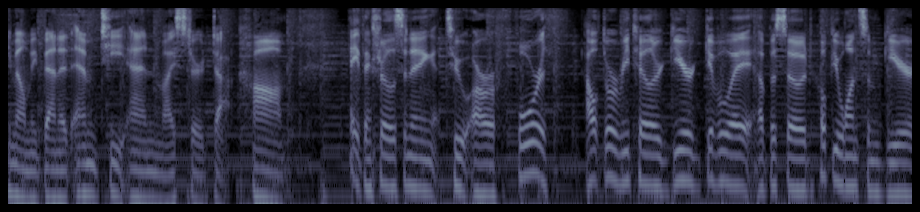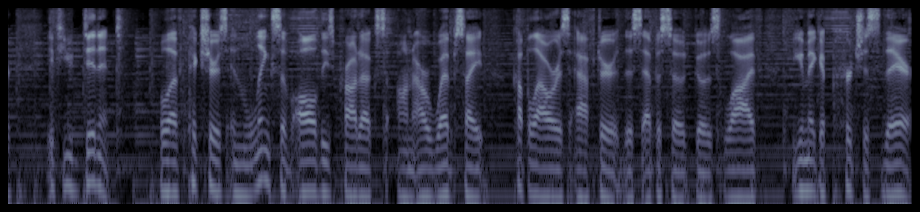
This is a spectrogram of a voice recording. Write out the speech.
Email me, Ben at mtnmeister.com. Hey, thanks for listening to our fourth outdoor retailer gear giveaway episode. Hope you won some gear. If you didn't, we'll have pictures and links of all these products on our website a couple hours after this episode goes live. You can make a purchase there.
